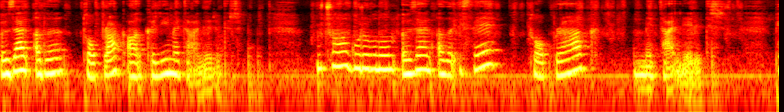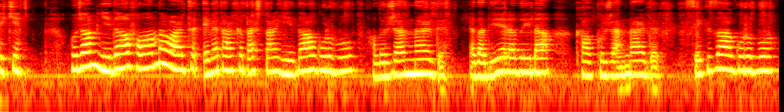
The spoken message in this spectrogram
özel adı toprak alkali metalleridir. 3A grubunun özel adı ise toprak metalleridir. Peki hocam 7A falan da vardı. Evet arkadaşlar 7A grubu halojenlerdir ya da diğer adıyla kalkojenlerdir. 8A grubu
